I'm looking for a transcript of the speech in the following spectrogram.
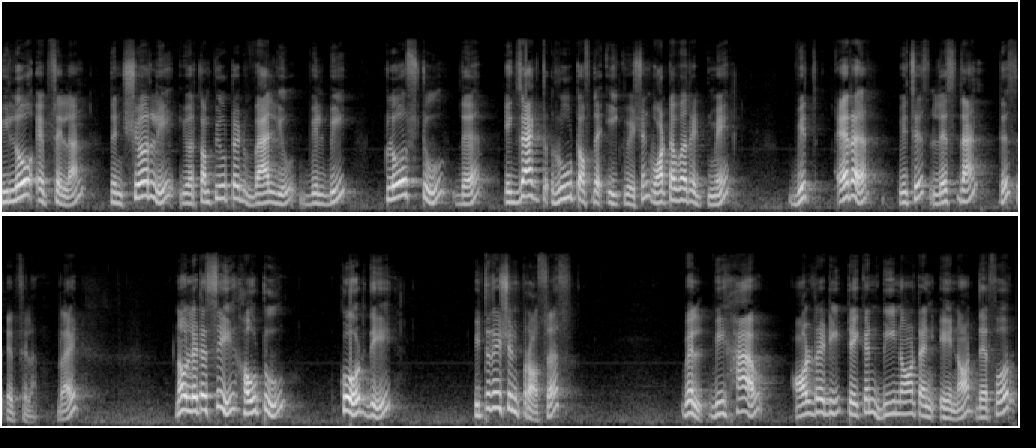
below epsilon, then surely your computed value will be close to the exact root of the equation whatever it may with error which is less than this epsilon right. Now, let us see how to code the iteration process. Well, we have already taken B naught and A naught therefore,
